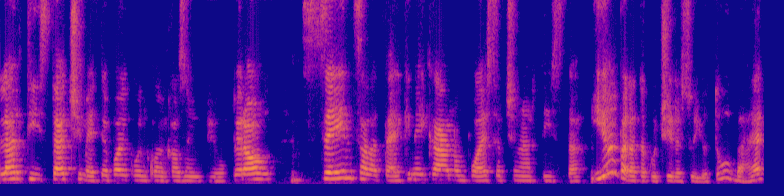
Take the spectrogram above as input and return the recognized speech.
L'artista ci mette poi quel qualcosa in più, però senza la tecnica non può esserci un artista. Io ho imparato a cucire su YouTube, eh?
